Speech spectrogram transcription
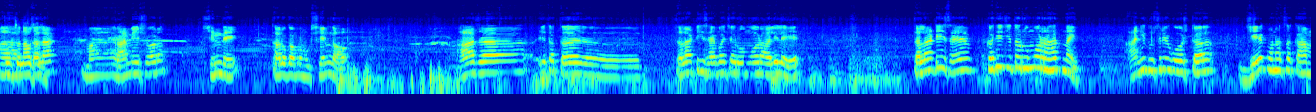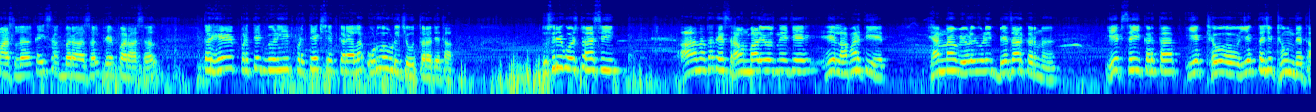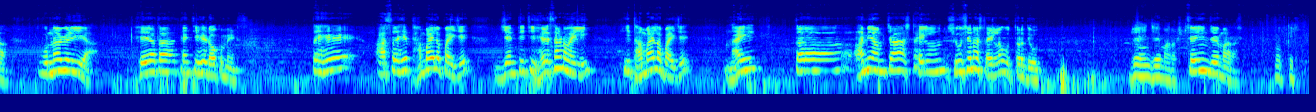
तुमचं नाव सांगा. तलाट मा- रामेश्वर शिंदे तालुका प्रमुख शेनगाव. आज इथं त अ, तलाठी साहेबाच्या रूमवर आलेले आहेत. तलाठी साहेब कधीच इथं रूमवर राहत नाहीत. आणि दुसरी गोष्ट जे कोणाचं काम असलं काही सातबारा असेल फेरफार असेल तर हे प्रत्येक वेळी प्रत्येक शेतकऱ्याला उडवाउडीची उत्तरं देतात. दुसरी गोष्ट अशी आज आता ते श्रावणबाळ योजनेचे हे लाभार्थी आहेत. ह्यांना वेळोवेळी बेजार करणं एक सही करतात एक ठेव एक तशी ठेवून देतात. पुन्हा वेळी या. हे आता त्यांचे हे डॉक्युमेंट्स तर हे असं हे थांबायला पाहिजे. जनतेची हेळसांड व्हायली ही थांबायला पाहिजे. नाही तर आम्ही आमच्या स्टाईल शिवसेना स्टाईलनं उत्तर देऊ. जय हिंद जय महाराष्ट्र. जय हिंद जय महाराष्ट्र. ओके.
